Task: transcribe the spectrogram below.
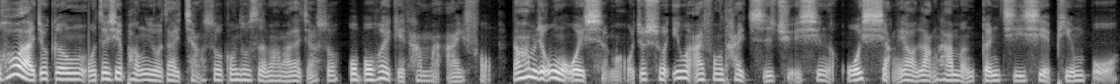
后来就跟我这些朋友在讲说，工作室的妈妈在讲说，我不会给他买 iPhone，然后他们就问我为什么，我就说因为 iPhone 太直觉性了，我想要让他们跟机械拼搏。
